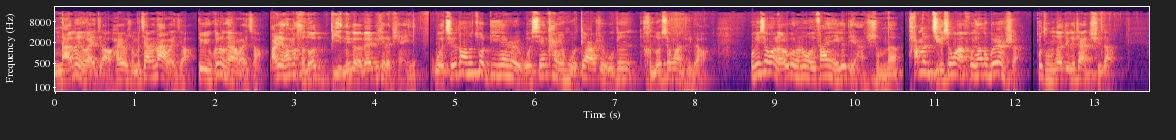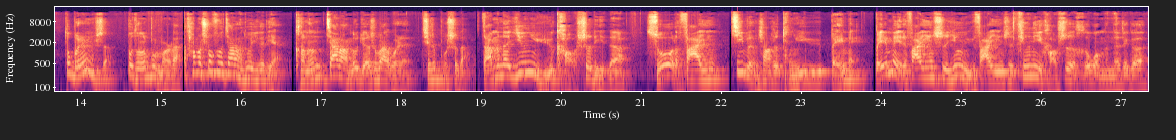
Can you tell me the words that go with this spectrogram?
南美外教，还有什么加拿大外教，就有各种各样外教，而且他们很多比那个 YBK 的便宜。我其实当时做的第一件事，我先看用户，第二是我跟很多销冠去聊，我跟销冠聊的过程中，我就发现一个点是什么呢？他们几个销冠互相都不认识，不同的这个战区的。都不认识不同的部门的，他们说服家长都一个点，可能家长都觉得是外国人，其实不是的。咱们的英语考试里的所有的发音基本上是统一于北美，北美的发音是英语发音，是听力考试和我们的这个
